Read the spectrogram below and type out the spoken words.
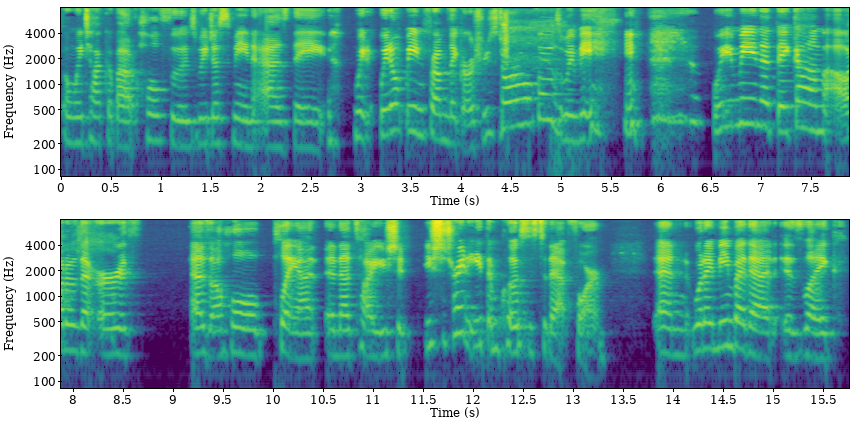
when we talk about whole foods, we just mean as they, we, we don't mean from the grocery store whole foods. We mean, we mean that they come out of the earth as a whole plant. And that's how you should, you should try to eat them closest to that form. And what I mean by that is like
